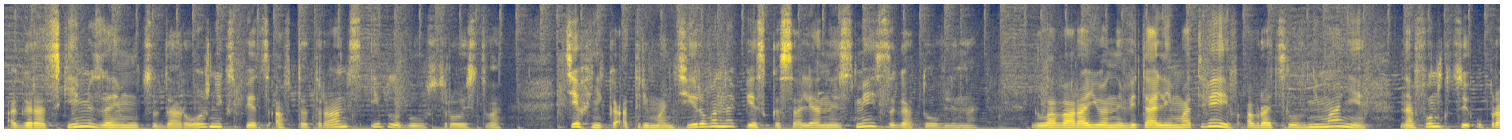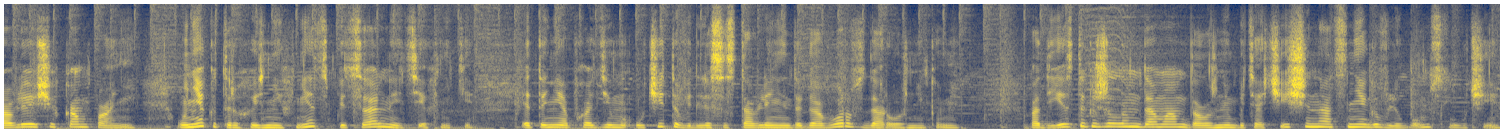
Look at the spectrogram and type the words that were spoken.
а городскими займутся дорожник, спецавтотранс и благоустройство. Техника отремонтирована, песко-соляная смесь заготовлена. Глава района Виталий Матвеев обратил внимание на функции управляющих компаний. У некоторых из них нет специальной техники. Это необходимо учитывать для составления договоров с дорожниками. Подъезды к жилым домам должны быть очищены от снега в любом случае.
